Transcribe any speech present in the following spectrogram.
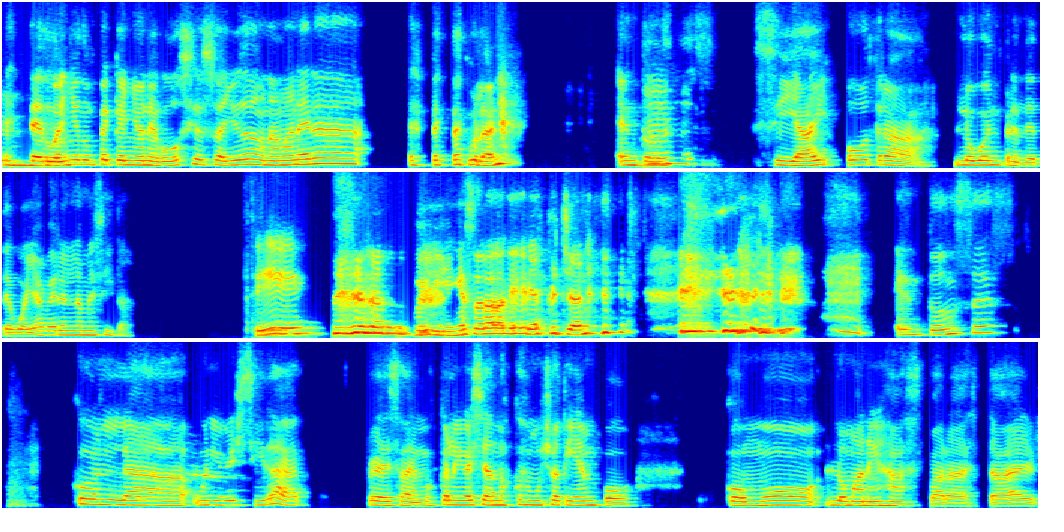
este dueño de un pequeño negocio, eso ayuda de una manera espectacular. Entonces, si hay otra Lobo Emprende, te voy a ver en la mesita. Sí. Muy bien, eso era lo que quería escuchar. Entonces, con la universidad, pues sabemos que la universidad nos coge mucho tiempo. ¿Cómo lo manejas para estar,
